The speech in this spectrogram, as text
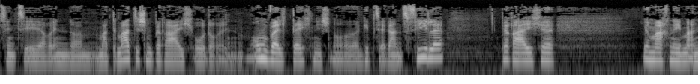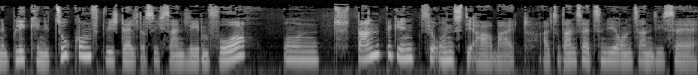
Sind sie eher in dem mathematischen Bereich oder im umwelttechnischen? Oder da gibt es ja ganz viele Bereiche. Wir machen eben einen Blick in die Zukunft. Wie stellt er sich sein Leben vor? Und dann beginnt für uns die Arbeit. Also dann setzen wir uns an diese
